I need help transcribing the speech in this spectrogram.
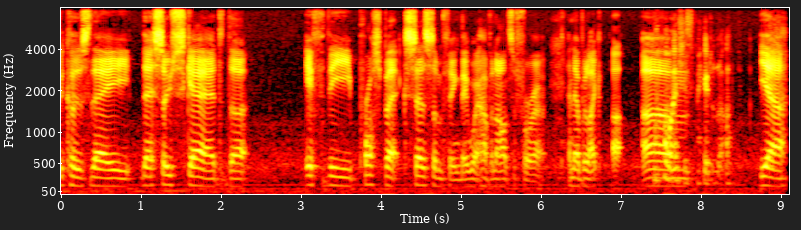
because they they're so scared that if the prospect says something, they won't have an answer for it, and they'll be like, uh, oh, I um, just made it up. yeah,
